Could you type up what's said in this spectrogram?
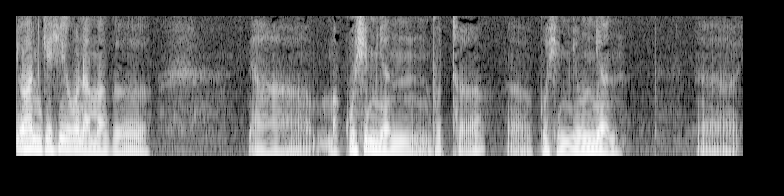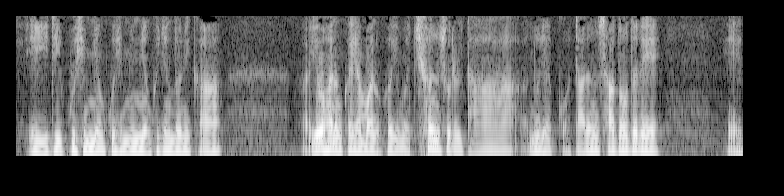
요한계시록은 아마 그, 어, 막 90년부터, 어, 96년, 어, AD 90년, 96년 그 정도니까, 어, 요한은 그야말로 거의 뭐 천수를 다 누렸고, 다른 사도들에 에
